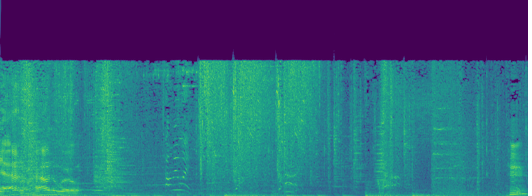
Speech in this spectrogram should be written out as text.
Yeah, I don't know how in the world. Tell me when. Hmm.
